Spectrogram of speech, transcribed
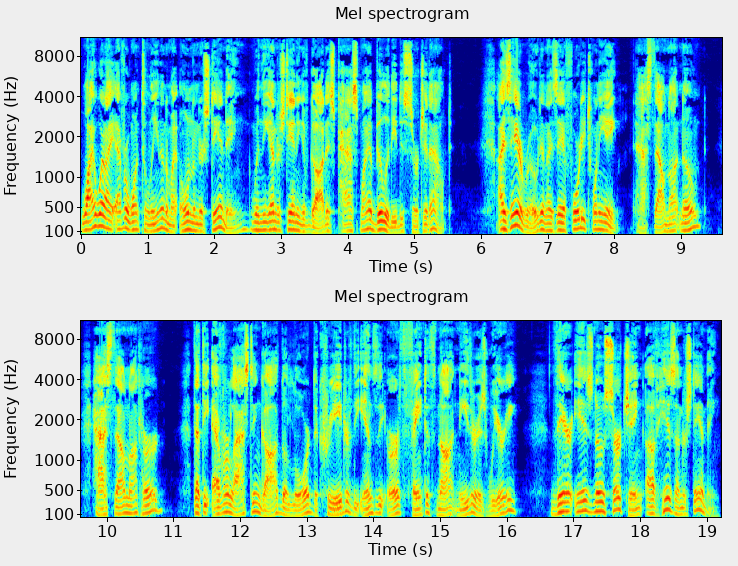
Why would I ever want to lean on my own understanding when the understanding of God is past my ability to search it out? Isaiah wrote in Isaiah 40:28, Hast thou not known? Hast thou not heard? That the everlasting God, the Lord, the creator of the ends of the earth, fainteth not, neither is weary? There is no searching of his understanding.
